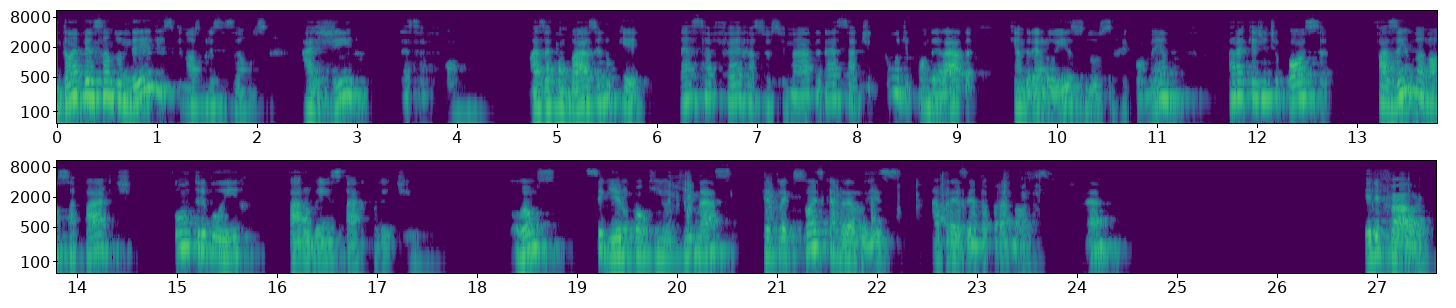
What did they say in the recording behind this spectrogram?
Então é pensando neles que nós precisamos agir dessa forma. Mas é com base no quê? Nessa fé raciocinada, nessa atitude ponderada que André Luiz nos recomenda, para que a gente possa, fazendo a nossa parte, contribuir para o bem-estar coletivo. Vamos seguir um pouquinho aqui nas reflexões que André Luiz apresenta para nós. Né? Ele fala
